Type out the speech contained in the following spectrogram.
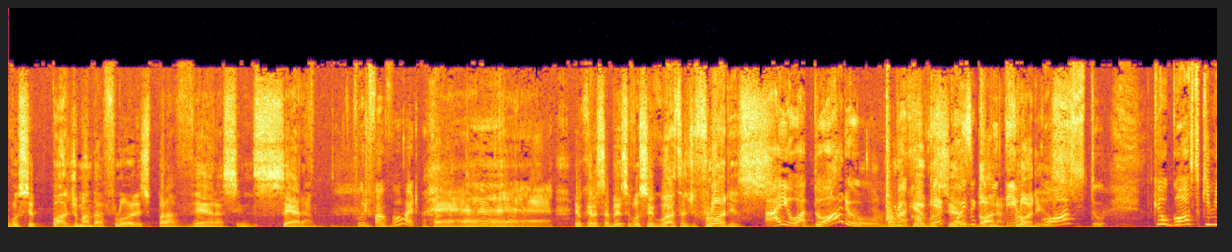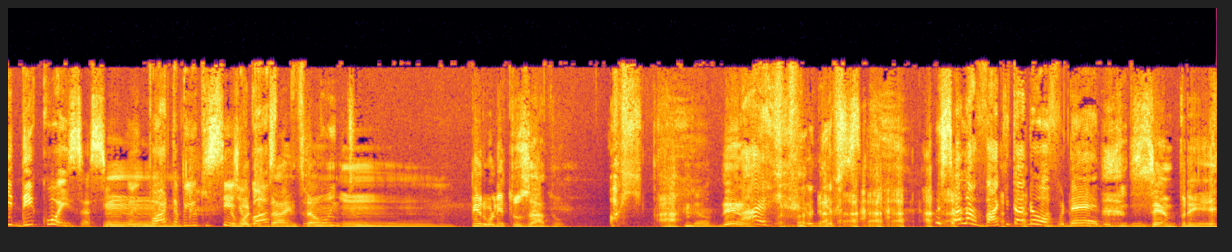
Você pode mandar flores para Vera Sincera. Por favor. É. Eu quero saber se você gosta de flores. Ai, eu adoro. Por que qualquer você coisa que adora me dê, flores? eu gosto. Porque eu gosto que me dê coisa, assim. Não importa bem o que seja. Hum. eu vou te gosto dar então muito. um pirulito usado. Ai, Ah, meu Deus. ai, meu Deus. Só lavar que tá novo, né, meu querido? Sempre.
